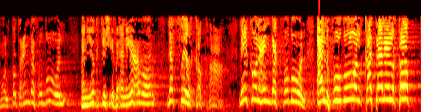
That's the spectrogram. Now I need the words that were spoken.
مو القط عنده فضول. أن يكتشف أن يعبر لا تصير قط ها. ليكون عندك فضول. الفضول قتل القط.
